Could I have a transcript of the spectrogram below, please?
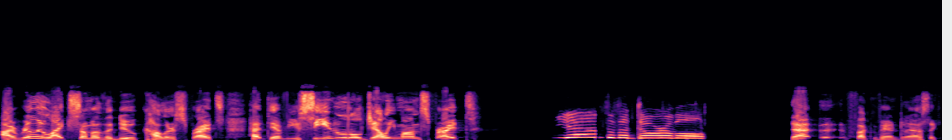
I really like some of the new color sprites. Have, have you seen the little Jellymon sprite? Yes, it's adorable. That uh, fucking fantastic.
